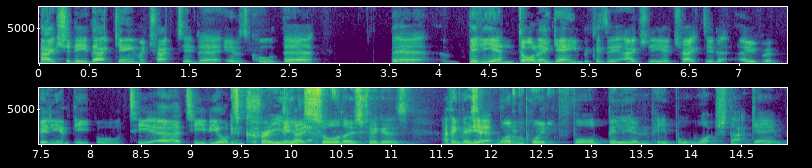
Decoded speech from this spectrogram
actually that game attracted. Uh, it was called the uh, billion dollar game because it actually attracted over a billion people t- uh, TV audience. It's crazy. I saw those figures. I think they said Yeah. 1.4 billion people watched that game.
